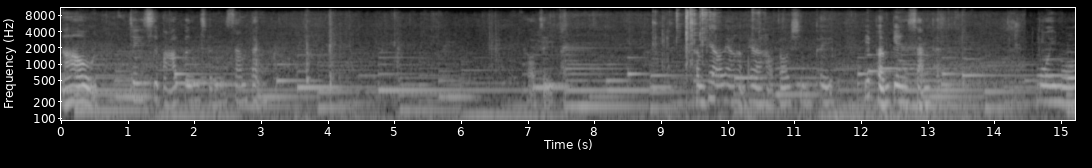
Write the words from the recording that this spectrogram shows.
然后这一次把它分成三盆。好，这一盆很漂亮，很漂亮，好高兴，可以一盆变三盆，摸一摸。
